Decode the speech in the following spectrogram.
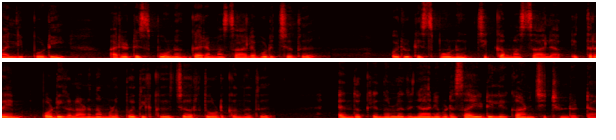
മല്ലിപ്പൊടി അര ടീസ്പൂണ് ഗരം മസാല പൊടിച്ചത്. ഒരു ടീസ്പൂണ് ചിക്കൻ മസാല. ഇത്രയും പൊടികളാണ് നമ്മളിപ്പോൾ ഇതിലേക്ക് ചേർത്ത് കൊടുക്കുന്നത്. എന്തൊക്കെയെന്നുള്ളത് ഞാനിവിടെ സൈഡിൽ കാണിച്ചിട്ടുണ്ട് കേട്ടോ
